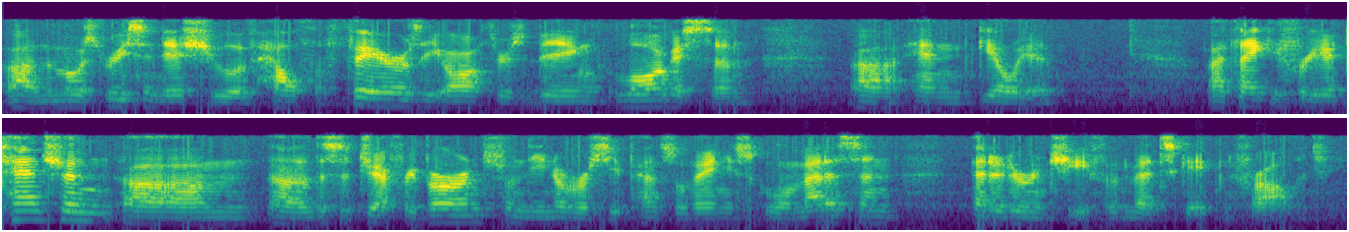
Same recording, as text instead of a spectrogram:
uh, the most recent issue of Health Affairs, the authors being Laugesen uh, and Glied. I thank you for your attention. Um, uh, this is Jeffrey Berns from the University of Pennsylvania School of Medicine, Editor-in-Chief of Medscape Nephrology.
